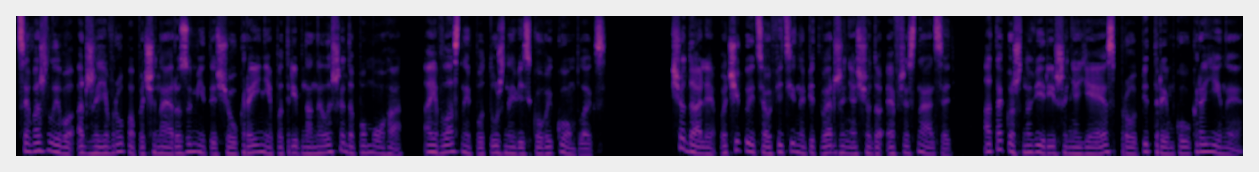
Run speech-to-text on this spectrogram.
Це важливо, адже Європа починає розуміти, що Україні потрібна не лише допомога, а й власний потужний військовий комплекс. Що далі? Очікується офіційне підтвердження щодо F-16, а також нові рішення ЄС про підтримку України.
